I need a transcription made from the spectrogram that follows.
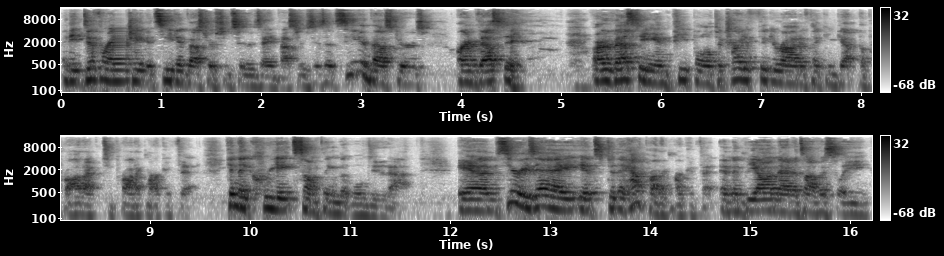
and he differentiated seed investors from Series A investors. He said seed investors are investing are investing in people to try to figure out if they can get the product to product market fit. Can they create something that will do that? And Series A, it's do they have product market fit? And then beyond that, it's obviously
